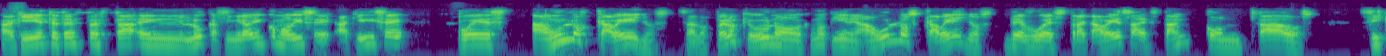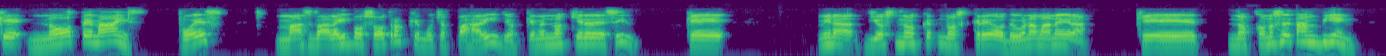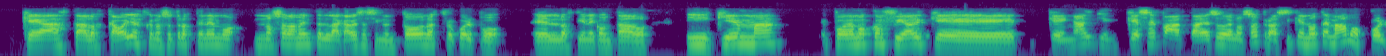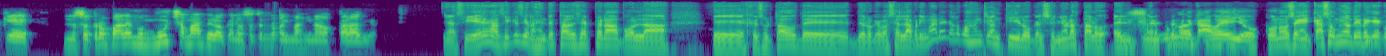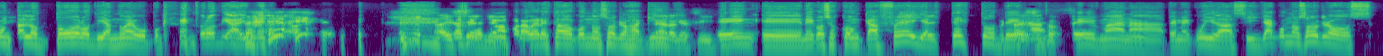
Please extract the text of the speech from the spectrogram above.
Aquí este texto está en Lucas y mira bien cómo dice. Aquí dice, pues aún los cabellos, o sea, los pelos que uno, que uno tiene, aún los cabellos de vuestra cabeza están contados. Así que no temáis, pues más valéis vosotros que muchos pajarillos. ¿Qué nos quiere decir? Que, mira, Dios no, nos creó de una manera que nos conoce tan bien que hasta los caballos que nosotros tenemos, no solamente en la cabeza, sino en todo nuestro cuerpo, Él los tiene contados. ¿Y quién más podemos confiar que, que en alguien que sepa hasta eso de nosotros? Así que no temamos porque nosotros valemos mucho más de lo que nosotros nos imaginamos para Dios. Y así es, así que si la gente está desesperada por los eh, resultados de, lo que va a ser la primaria, que lo cojan tranquilo, que el señor hasta el, número de cabellos conoce. En el caso mío tiene que contarlos todos los días nuevos, porque todos los días hay Gracias por haber estado con nosotros aquí en eh, Negocios con Café y el texto de la semana. Te me cuidas. Si ya con nosotros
